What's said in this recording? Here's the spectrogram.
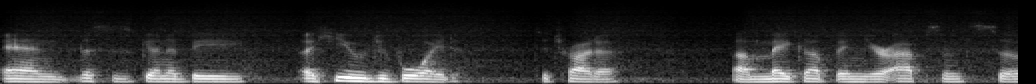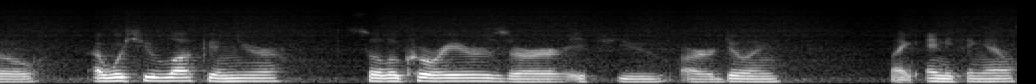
and this is going to be a huge void to try to uh, make up in your absence. So I wish you luck in your solo careers, or if you are doing like anything else,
